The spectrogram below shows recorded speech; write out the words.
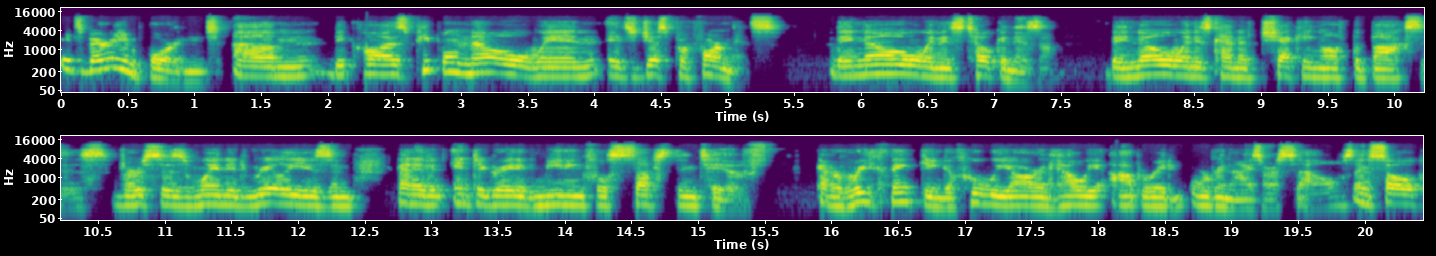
It's very important um, because people know when it's just performance. They know when it's tokenism they know when it's kind of checking off the boxes versus when it really is an kind of an integrated, meaningful, substantive kind of rethinking of who we are and how we operate and organize ourselves. And so,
